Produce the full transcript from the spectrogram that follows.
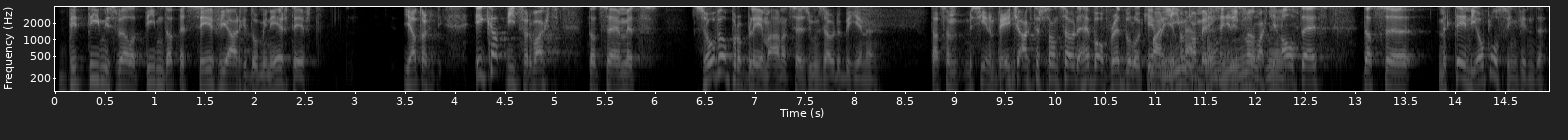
dit team is wel het team dat net zeven jaar gedomineerd heeft. Toch, ik had niet verwacht dat zij met zoveel problemen aan het seizoen zouden beginnen. Dat ze misschien een beetje achterstand zouden hebben op Red Bull. Oké, Maar maar, je- niemand, van Mercedes niemand, verwacht je altijd dat ze meteen die oplossing vinden.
